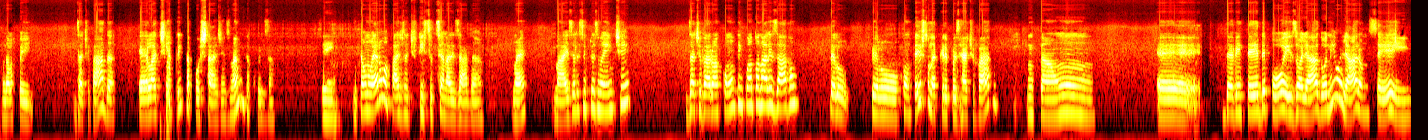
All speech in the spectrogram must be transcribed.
quando ela foi desativada, ela tinha 30 postagens, não é muita coisa. Sim. Então não era uma página difícil de ser analisada, né? Mas ela simplesmente desativaram a conta enquanto analisavam pelo, pelo contexto, né? Porque depois reativaram. Então, é, devem ter depois olhado, ou nem olharam, não sei,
